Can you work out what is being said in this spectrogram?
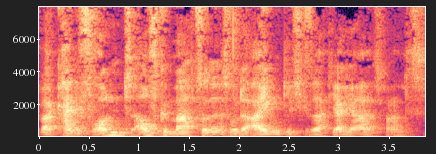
war keine Front aufgemacht, sondern es wurde eigentlich gesagt, ja, ja, es war alles,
